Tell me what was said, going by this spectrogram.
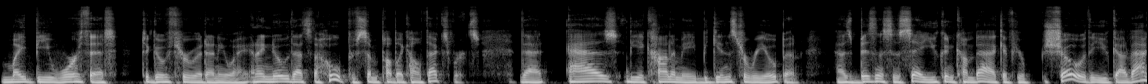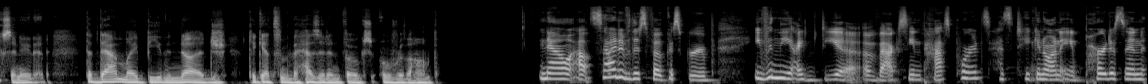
might be worth it to go through it anyway. And i know that's the hope of some public health experts that as the economy begins to reopen as businesses say you can come back if you show that you've got vaccinated that that might be the nudge to get some of the hesitant folks over the hump now, outside of this focus group, even the idea of vaccine passports has taken on a partisan,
